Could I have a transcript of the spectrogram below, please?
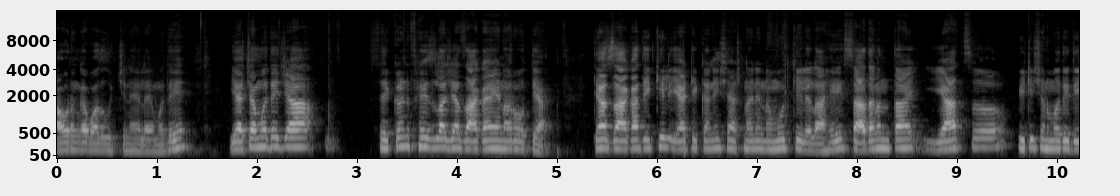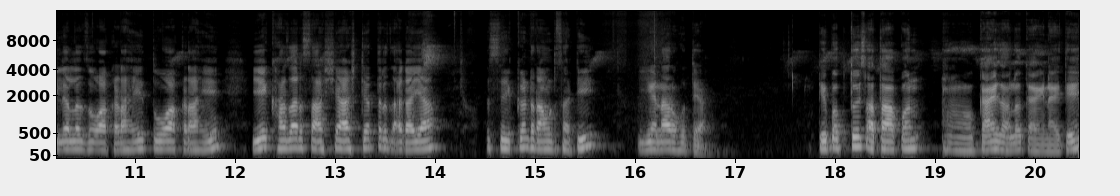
औरंगाबाद उच्च न्यायालयामध्ये. याच्यामध्ये ज्या सेकंड फेजला ज्या जागा येणार होत्या त्या जागा देखील या ठिकाणी शासनाने नमूद केलेला आहे. साधारणतः याच पिटिशनमध्ये दिलेला जो आकडा आहे तो आकडा आहे एक हजार सहाशे अठ्ठ्याहत्तर जागा या सेकंड राऊंडसाठी येणार होत्या. ते बघतोयच आता आपण काय झालं काय नाही ते.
